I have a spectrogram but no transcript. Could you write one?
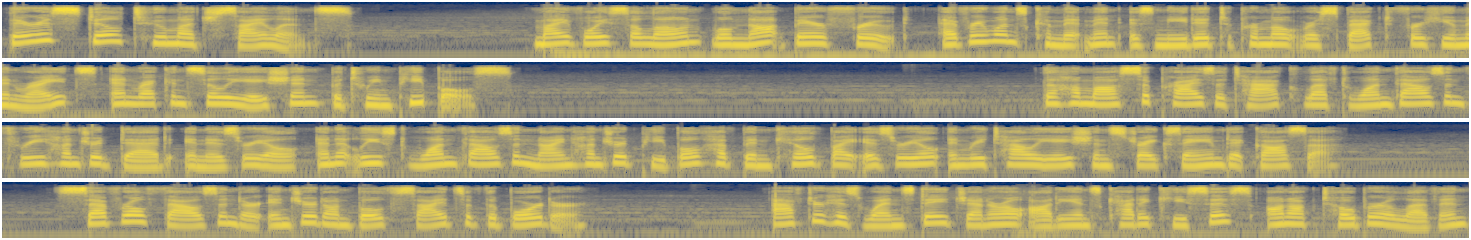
There is still too much silence. My voice alone will not bear fruit, everyone's commitment is needed to promote respect for human rights and reconciliation between peoples. The Hamas surprise attack left 1,300 dead in Israel and at least 1,900 people have been killed by Israel in retaliation strikes aimed at Gaza. Several thousand are injured on both sides of the border. After his Wednesday general audience catechesis on October 11,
